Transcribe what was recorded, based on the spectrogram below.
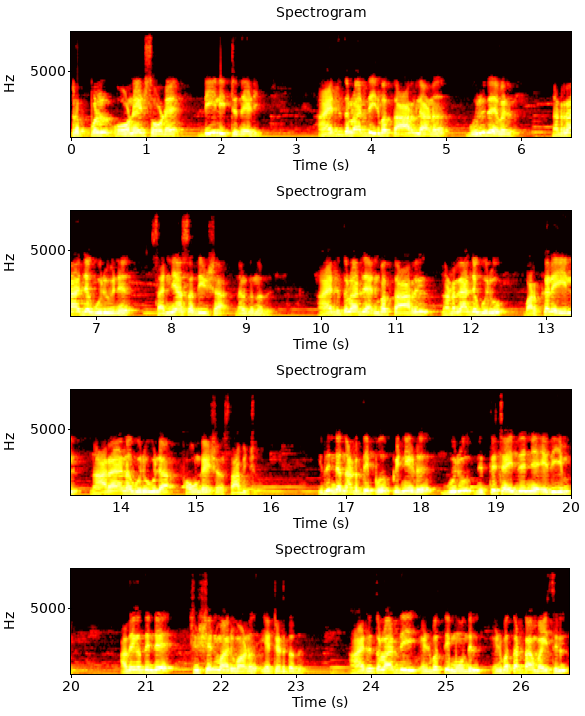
ട്രിപ്പിൾ ഓണേഴ്സോടെ ഡി ലിറ്റ് നേടി. ആയിരത്തി തൊള്ളായിരത്തി ഇരുപത്തി ആറിലാണ് ഗുരുദേവൻ നടരാജ ഗുരുവിന് സന്യാസ ദീക്ഷ നൽകുന്നത്. ആയിരത്തി തൊള്ളായിരത്തി അൻപത്തി ആറിൽ നടരാജ ഗുരു വർക്കലയിൽ നാരായണ ഗുരുകുല ഫൗണ്ടേഷൻ സ്ഥാപിച്ചു. ഇതിന്റെ നടത്തിപ്പ് പിന്നീട് ഗുരു നിത്യചൈതന്യ എതിയും അദ്ദേഹത്തിന്റെ ശിഷ്യന്മാരുമാണ് ഏറ്റെടുത്തത്. ആയിരത്തി തൊള്ളായിരത്തി എഴുപത്തി മൂന്നിൽ എഴുപത്തെട്ടാം വയസ്സിൽ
